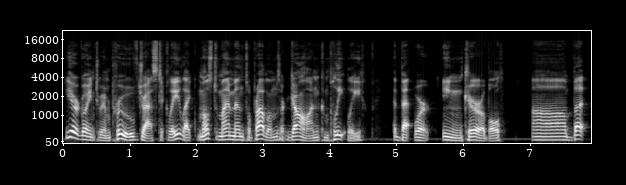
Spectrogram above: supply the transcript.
you're going to improve drastically. Like most of my mental problems are gone completely that were incurable. Uh, but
